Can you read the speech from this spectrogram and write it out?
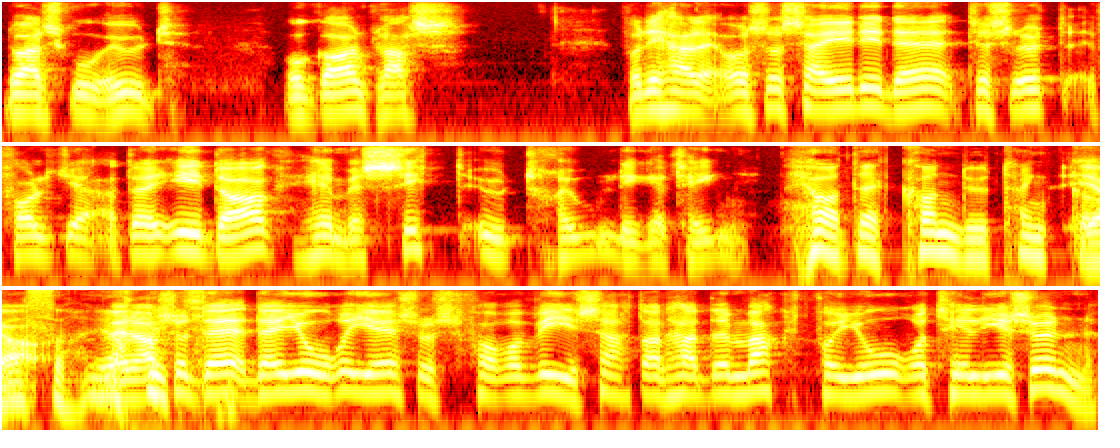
når han skulle ut, og ga han plass. Hadde, og så sier de det til slutt, folket, at i dag har vi sett utrolige ting. Ja, det kan du tenke, Ja, altså. Ja, men altså det, det gjorde Jesus for å vise at han hadde makt på jord og tilgi synd.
